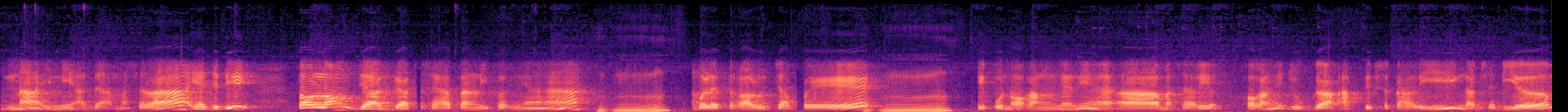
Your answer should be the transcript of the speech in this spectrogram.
nah ini ada masalah ya. Jadi tolong jaga kesehatan livernya, Mm-mm. boleh terlalu capek. Mm. Meskipun orangnya nih eh, Mas Heri orangnya juga aktif sekali, nggak bisa diem.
